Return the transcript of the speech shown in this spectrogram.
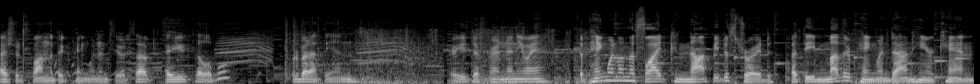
I should spawn the big penguin and see what's up. Are you killable? What about at the end? Are you different in any way? The penguin on the slide cannot be destroyed, but the mother penguin down here can.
